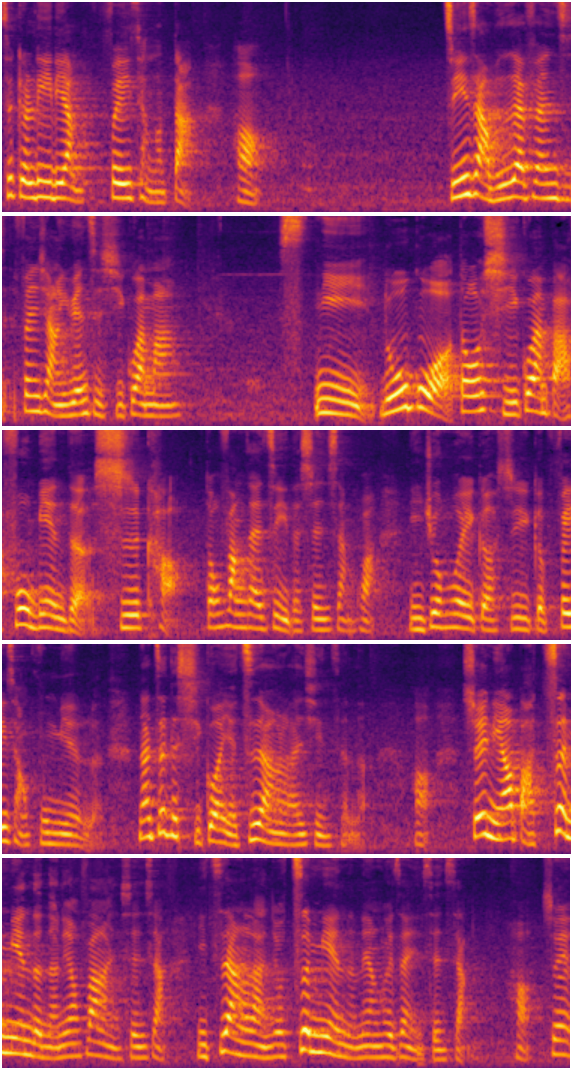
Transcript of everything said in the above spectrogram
这个力量非常的大，好。执行长不是在分分享原子习惯吗？你如果都习惯把负面的思考都放在自己的身上的话，你就会一个是一个非常负面的人。那这个习惯也自然而然形成了。所以你要把正面的能量放在你身上，你自然而然就正面能量会在你身上。好，所以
